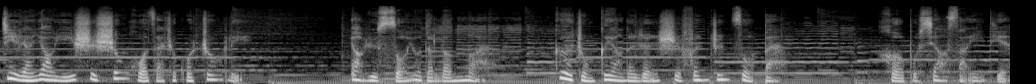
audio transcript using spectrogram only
既然要一世生活在这锅粥里，要与所有的冷暖、各种各样的人事纷争作伴，何不潇洒一点，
